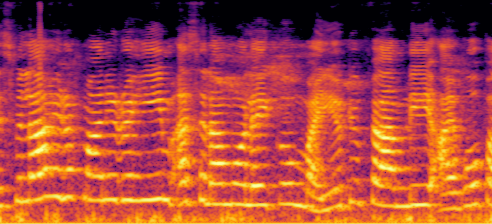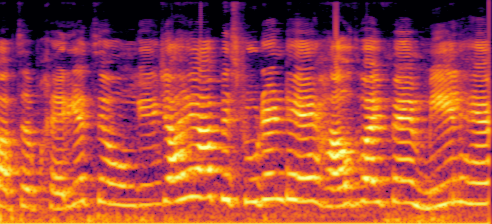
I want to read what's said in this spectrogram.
अस्सलाम वालेकुम my YouTube family I hope आप सब खैरियत से होंगे। चाहे आप स्टूडेंट हैं हाउस वाइफ हैं मेल हैं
